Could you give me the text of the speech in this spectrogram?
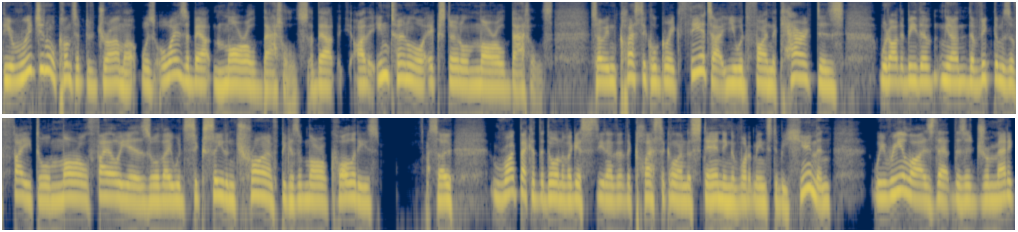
The original concept of drama was always about moral battles, about either internal or external moral battles. So in classical Greek theatre, you would find the characters would either be the, you know, the victims of fate or moral failures, or they would succeed and triumph because of moral qualities. So, right back at the dawn of, I guess, you know, the, the classical understanding of what it means to be human, we realize that there's a dramatic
